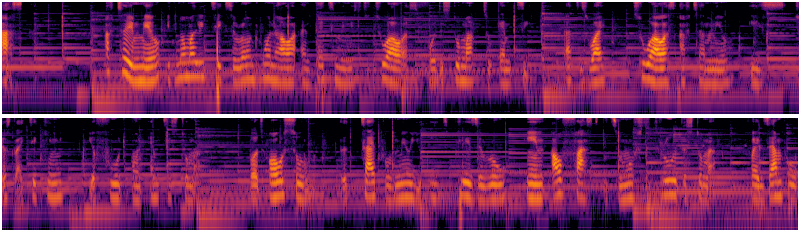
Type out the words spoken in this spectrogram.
ask. After a meal, it normally takes around 1 hour and 30 minutes to 2 hours for the stomach to empty. That is why 2 hours after meal is just like taking your food on empty stomach. But also, the type of meal you eat plays a role in how fast it moves through the stomach. For example,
